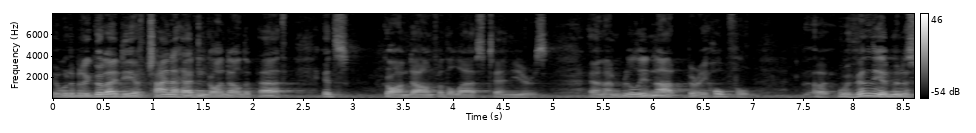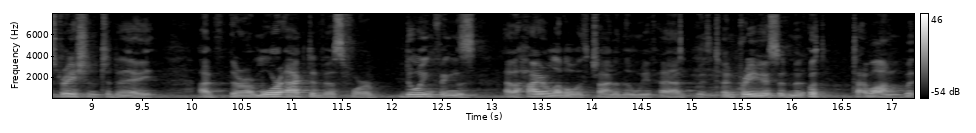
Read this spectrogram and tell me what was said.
It would have been a good idea if China hadn't gone down the path it's gone down for the last 10 years. And I'm really not very hopeful. Uh, within the administration today, I've, there are more activists for doing things at a higher level with China than we've had in previous admi- Taiwan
